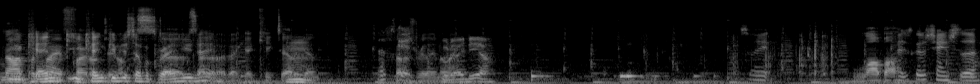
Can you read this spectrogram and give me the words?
No, You I'm putting can- my you can give yourself a brand new name. So I don't get kicked out Mm. again. That's That was good. really Good annoying. Idea. So I just gotta change the.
